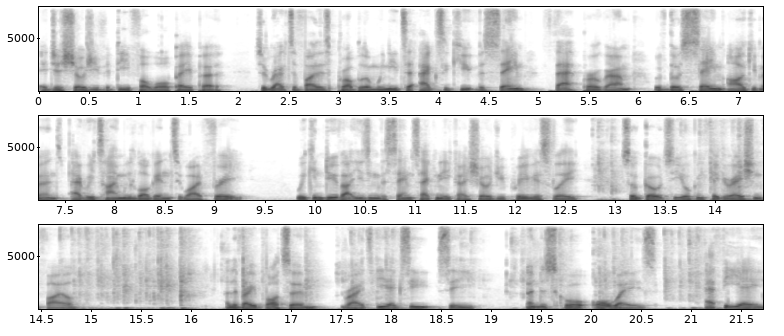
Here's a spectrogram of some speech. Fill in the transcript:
it just shows you the default wallpaper. To rectify this problem, we need to execute the same Feh program with those same arguments every time we log into i3. We can do that using the same technique I showed you previously. So go to your configuration file. At the very bottom, write exec underscore always feh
